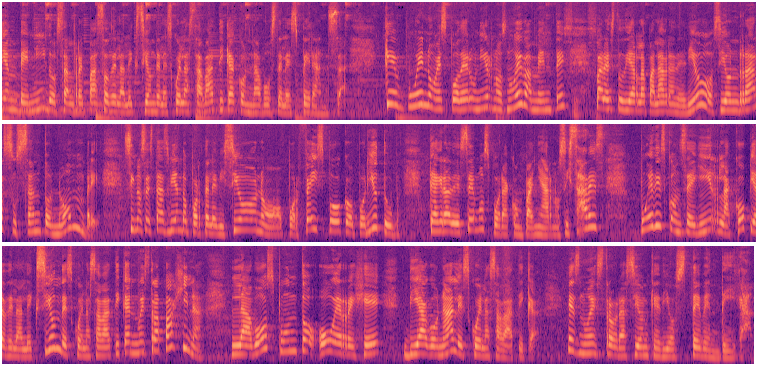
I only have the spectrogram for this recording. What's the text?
Bienvenidos al repaso de la lección de la escuela sabática con la voz de la esperanza. Qué bueno es poder unirnos nuevamente para estudiar la palabra de Dios y honrar su santo nombre. Si nos estás viendo por televisión o por Facebook o por YouTube, te agradecemos por acompañarnos. Y sabes, puedes conseguir la copia de la lección de escuela sabática en nuestra página, lavoz.org diagonal escuela sabática. Es nuestra oración que Dios te bendiga.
